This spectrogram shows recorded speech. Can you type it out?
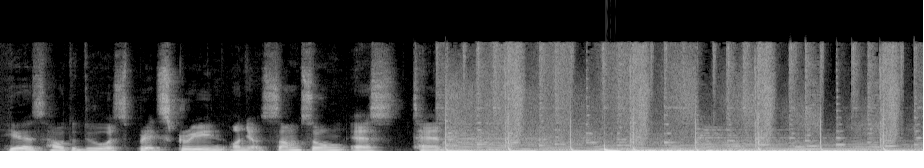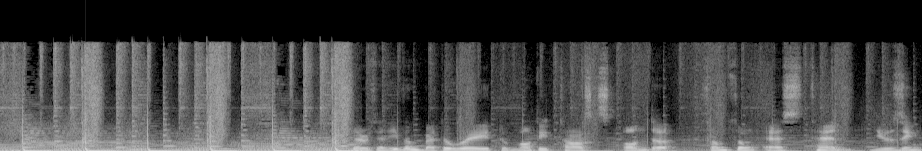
Here's how to do a split screen on your Samsung S10. There is an even better way to multitask on the Samsung S10 using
